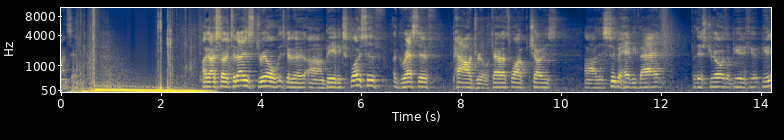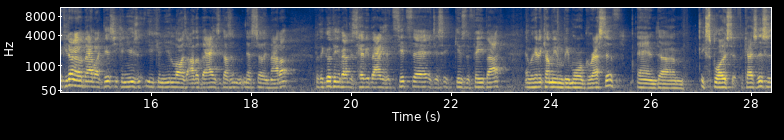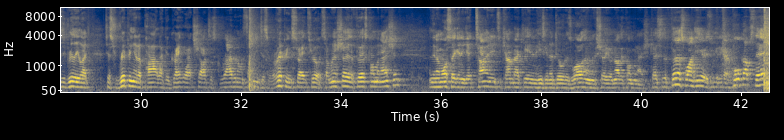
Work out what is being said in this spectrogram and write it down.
mindset. Okay, so today's drill is going to uh, be an explosive, aggressive power drill. Okay, that's why I've chose uh, this super heavy bag for this drill. It's a beauty. If you, don't have a bag like this, you can use you can utilize other bags. It doesn't necessarily matter. But the good thing about this heavy bag is it sits there. It just it gives the feedback, and we're going to come in and be more aggressive and um, explosive. Okay, so this is really like just ripping it apart like a great white shark, just grabbing on something, just ripping straight through it. So I'm going to show you the first combination, and then I'm also going to get Tony to come back in and he's going to do it as well, and I'm going to show you another combination. Okay, so the first one here is we're going to go hook upstairs,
